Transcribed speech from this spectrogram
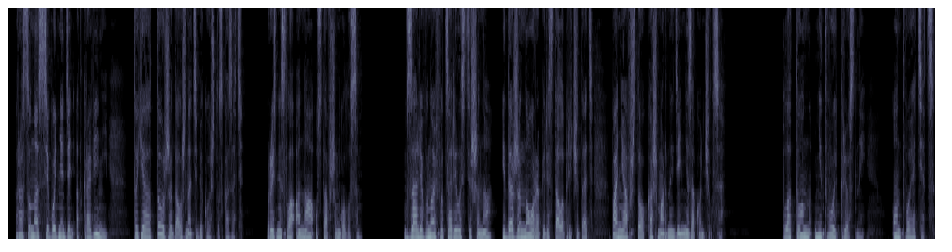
— «раз у нас сегодня день откровений, то я тоже должна тебе кое-что сказать», — произнесла она уставшим голосом. В зале вновь воцарилась тишина, и даже Нора перестала причитать, поняв, что кошмарный день не закончился. «Платон не твой крестный, он твой отец»,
